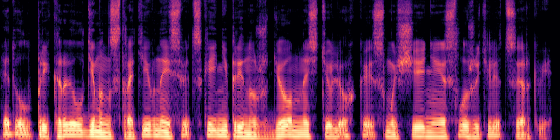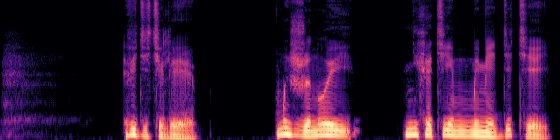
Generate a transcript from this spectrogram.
Эдул прикрыл демонстративной светской непринужденностью легкое смущение служителя церкви — Видите ли, мы с женой не хотим иметь детей.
